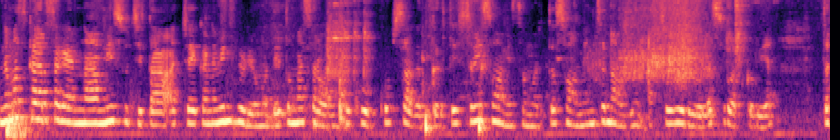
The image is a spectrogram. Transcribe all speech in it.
नमस्कार सगळ्यांना मी सुचिता. आजच्या एका नवीन व्हिडिओमध्ये तुम्हा सर्वांचे खूप खूप स्वागत करते. श्री स्वामी समर्थ स्वामींचं नाव घेऊन आजच्या व्हिडिओला सुरुवात करूया. तर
